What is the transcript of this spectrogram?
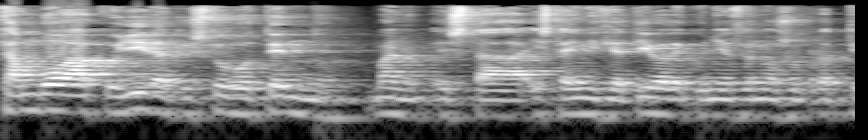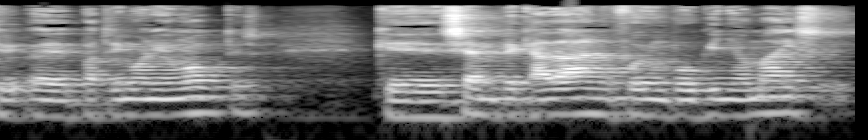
tan boa acollida que estuvo tendo bueno, esta, esta iniciativa de Coñezo o noso eh, patrimonio en Outes que sempre cada ano foi un pouquiño máis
